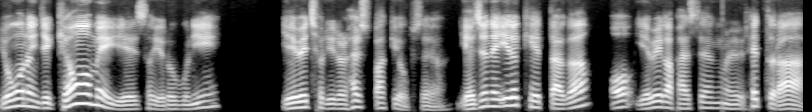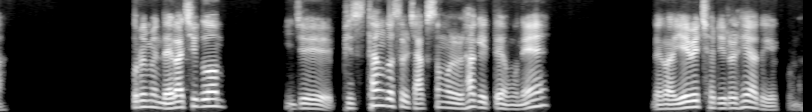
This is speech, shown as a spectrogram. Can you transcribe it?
요거는 이제 경험에 의해서 여러분이 예외 처리를 할 수밖에 없어요. 예전에 이렇게 했다가 어, 예외가 발생을 했더라. 그러면 내가 지금 이제 비슷한 것을 작성을 하기 때문에 내가 예외 처리를 해야 되겠구나.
